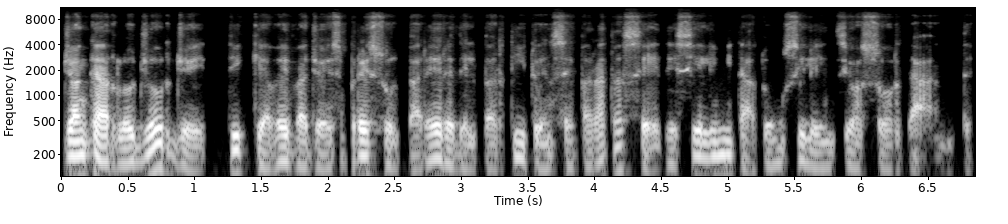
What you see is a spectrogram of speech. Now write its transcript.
Giancarlo Giorgetti, che aveva già espresso il parere del partito in separata sede, si è limitato a un silenzio assordante.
